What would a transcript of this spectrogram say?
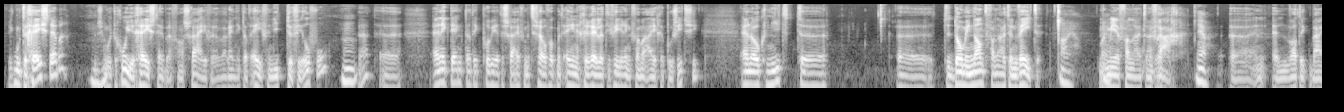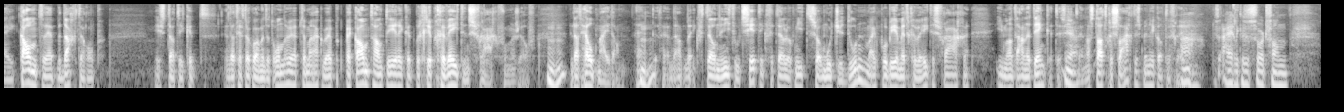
Ik moet de geest hebben. Dus ik moet een goede geest hebben van schrijven, waarin ik dat even niet te veel voel. Hè? Eh, en ik denk dat ik probeer te schrijven met zelf ook met enige relativering van mijn eigen positie. En ook niet te, eh, te dominant vanuit een weten, Oh ja. maar Ja. meer vanuit een vraag. Ja. Eh, en, en wat ik bij kalmte heb bedacht daarop, is dat ik het, en dat heeft ook wel met het onderwerp te maken, bij, bij kalmte hanteer ik het begrip gewetensvraag voor mezelf. Mhm. En dat helpt mij dan. Hè? Mhm. Dat- dan- ik vertel niet hoe het zit, ik vertel ook niet zo moet je het doen, maar ik probeer met gewetensvragen iemand aan het denken te zetten. Ja. En als dat geslaagd is, ben ik al tevreden. Ah, dus eigenlijk is het een soort van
